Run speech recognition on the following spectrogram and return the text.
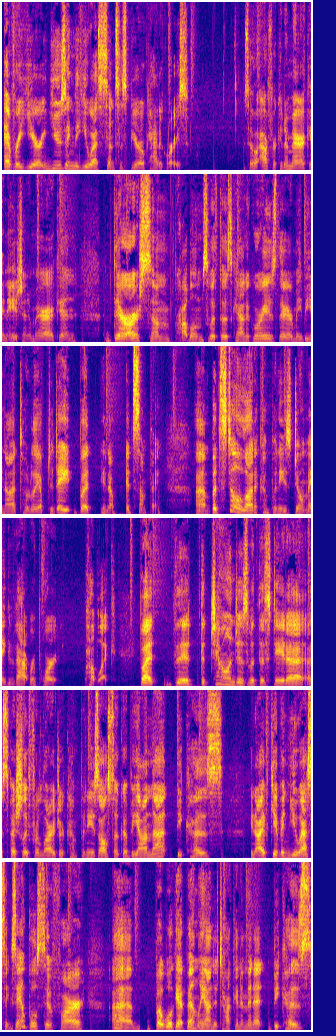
every year using the US Census Bureau categories. So, African American, Asian American, there are some problems with those categories. They're maybe not totally up to date, but you know, it's something. Um, but still, a lot of companies don't make that report public. But the the challenges with this data, especially for larger companies, also go beyond that because you know I've given U.S. examples so far, um, but we'll get Bentley on to talk in a minute because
